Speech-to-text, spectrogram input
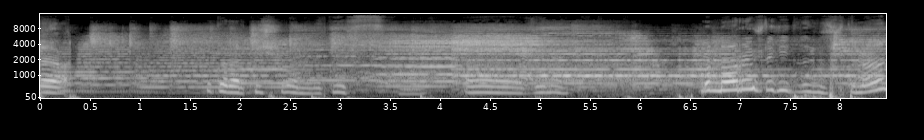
Ya. Bu kadar pişmanlık. Aa bu ne? Lan ara 3 dakikada geçti lan?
